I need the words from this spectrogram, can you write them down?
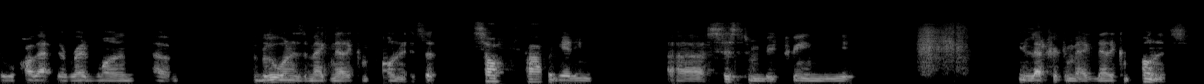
we'll call that the red one. Um, the blue one is the magnetic component. It's a self-propagating uh, system between the electric and magnetic components.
